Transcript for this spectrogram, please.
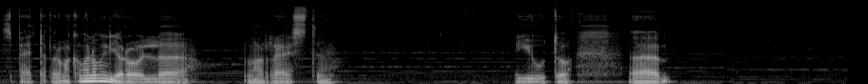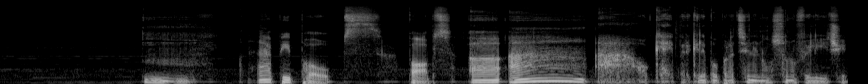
Aspetta però, ma come lo miglioro il unrest? Aiuto. Uh, Mm. Happy Pops. Pops. Uh, ah, ah, ok, perché le popolazioni non sono felici.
